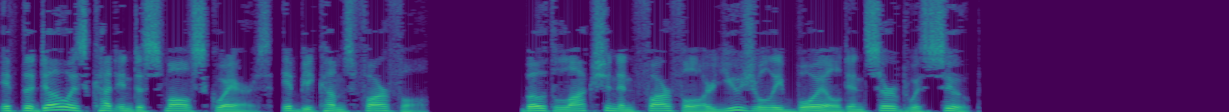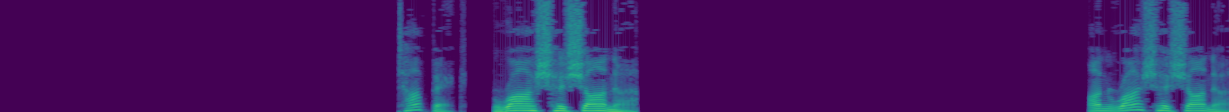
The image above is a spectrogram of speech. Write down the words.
If the dough is cut into small squares, it becomes farfel. Both lakshan and farfel are usually boiled and served with soup. Rosh Hashanah On Rosh Hashanah,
